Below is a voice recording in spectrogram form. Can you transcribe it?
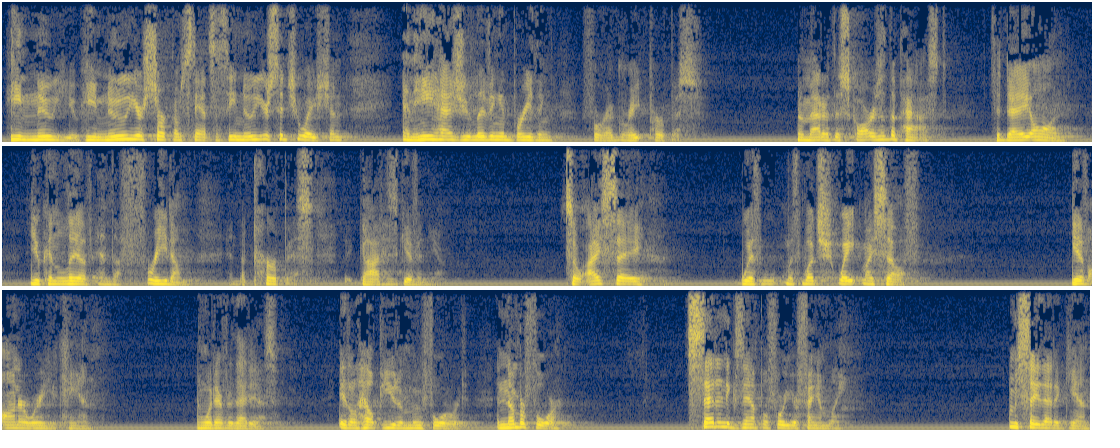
He knew you. He knew your circumstances. He knew your situation, and he has you living and breathing for a great purpose. No matter the scars of the past, today on, you can live in the freedom and the purpose that God has given you. So I say, with, with much weight myself, give honor where you can, and whatever that is. It'll help you to move forward. And number four, set an example for your family. Let me say that again.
